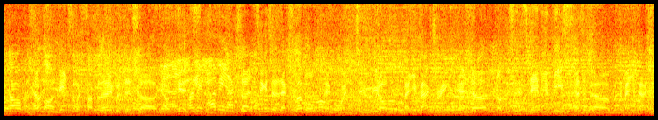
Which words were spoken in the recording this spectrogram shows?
Akao from Headlong gained so much popularity with this, uh, you know, kids, I mean, I mean, actually, decided to take it to the next level and go into, you know, manufacturing, and, uh, you know, this is his debut piece as a, uh, with the manufacturer.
